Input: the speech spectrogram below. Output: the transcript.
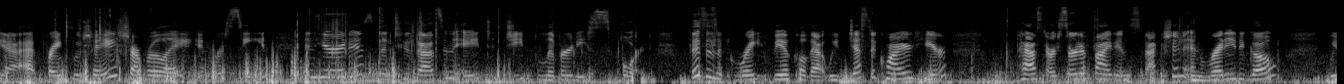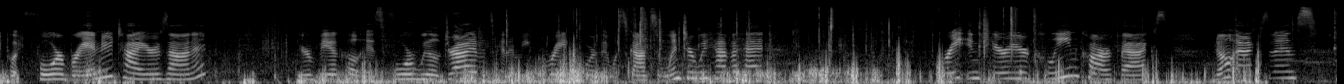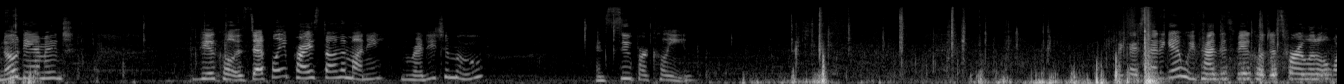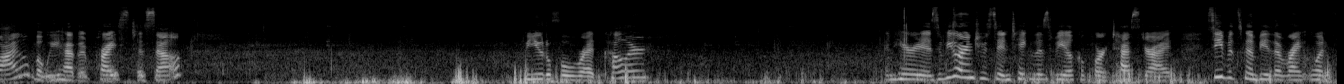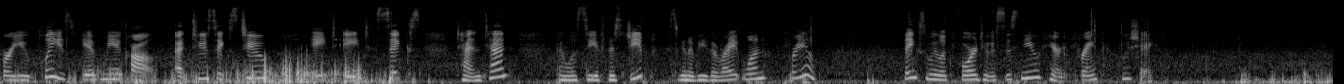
Julia at Frank Boucher Chevrolet in Racine and here it is the 2008 Jeep Liberty Sport. This is a great vehicle that we just acquired here passed our certified inspection and ready to go. We put four brand new tires on it. Your vehicle is four-wheel drive. It's going to be great for the Wisconsin winter we have ahead. Great interior, clean Carfax, no accidents, no damage. Vehicle is definitely priced on the money, and ready to move, and super clean. Like I said again, we've had this vehicle just for a little while, but we have it priced to sell. Beautiful red color. And here it is. If you are interested in taking this vehicle for a test drive, see if it's going to be the right one for you, please give me a call at 262-886-1010 and we'll see if this Jeep is going to be the right one for you. Thanks and we look forward to assisting you here at Frank Boucher.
